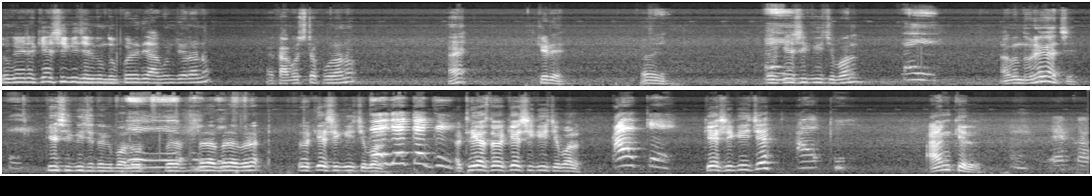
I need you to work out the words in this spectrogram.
তোকে এটা কে শিখিয়েছে এরকম ধূপকাঠি দিয়ে আগুন জ্বালানো? কাগজটা পোড়ানো? হ্যাঁ? কে রে? ওই। তোকে কে শিখিয়েছে বল? আগুন ধরে গেছে? কে শিখিয়েছে তোকে বল? বেরা বেরা বেরা বেরা তোকে কে শিখিয়েছে বল? ঠিক আছে তোকে কে শিখিয়েছে বল? কে শিখিয়েছে? আঙ্কেল? একা।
